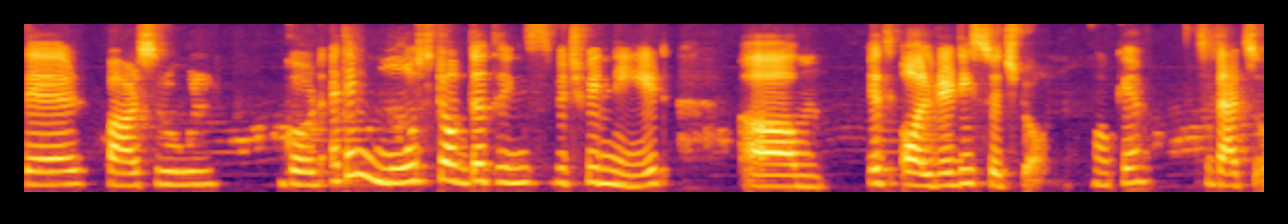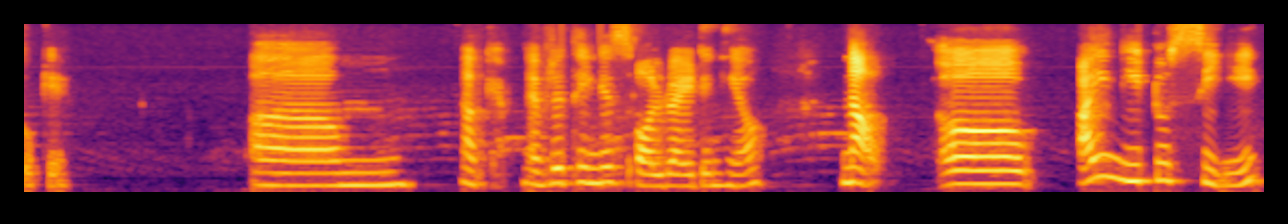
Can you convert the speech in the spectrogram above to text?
there. Parse rule. Good. I think most of the things which we need um, it's already switched on. Okay so that's okay. Um, okay everything is all right in here now, uh, I need to see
